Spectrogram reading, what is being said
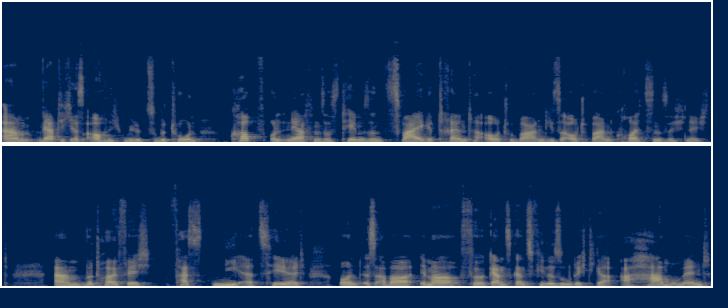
ähm, werde ich es auch nicht müde zu betonen, Kopf und Nervensystem sind zwei getrennte Autobahnen. Diese Autobahnen kreuzen sich nicht. Ähm, wird häufig fast nie erzählt und ist aber immer für ganz, ganz viele so ein richtiger Aha-Moment,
